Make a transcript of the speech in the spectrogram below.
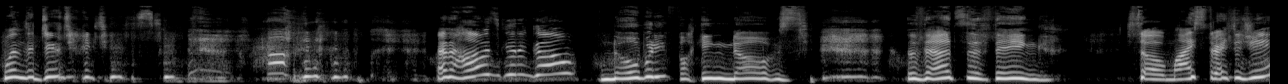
when the due date is. and how it's gonna go, nobody fucking knows. That's the thing. So my strategy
